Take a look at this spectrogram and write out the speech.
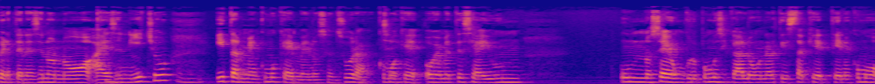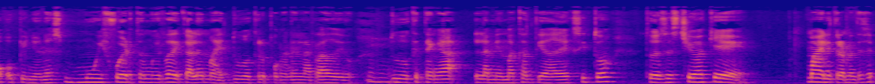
pertenecen o no a ese nicho. Y también como que hay menos censura. Como que obviamente si hay un un, no sé, un grupo musical o un artista que tiene como opiniones muy fuertes, muy radicales, mae, dudo que lo pongan en la radio, dudo que tenga la misma cantidad de éxito. Entonces es chiva que, mae, literalmente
